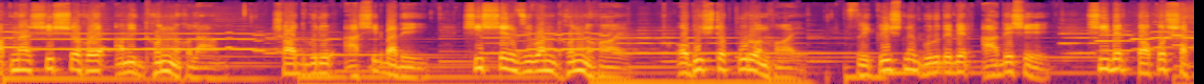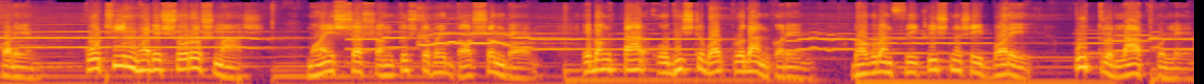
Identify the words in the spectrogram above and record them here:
আপনার শিষ্য হয়ে আমি ধন্য হলাম। সদ্গুরুর আশীর্বাদেই শিষ্যের জীবন ধন্য হয়, অভীষ্ট পূরণ হয়। শ্রীকৃষ্ণ গুরুদেবের আদেশে শিবের তপস্যা করেন। কঠিনভাবে ষোড়শ মাস মহেশ্বর সন্তুষ্ট হয়ে দর্শন দেন এবং তার অভীষ্ট বর প্রদান করেন। ভগবান শ্রীকৃষ্ণ সেই বরে পুত্র লাভ করলেন।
